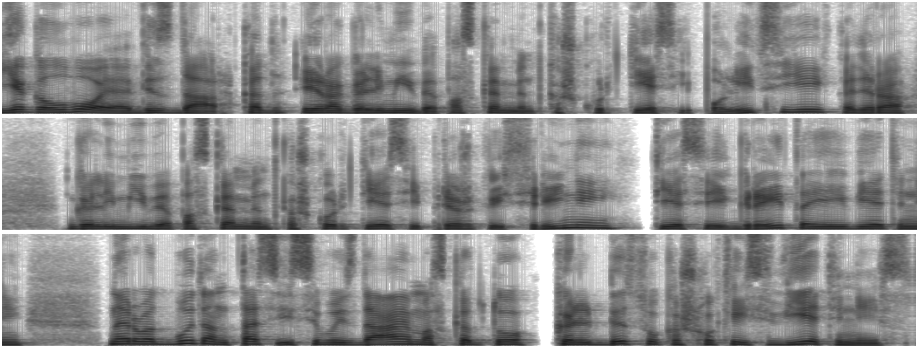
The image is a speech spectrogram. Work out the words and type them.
Jie galvoja vis dar, kad yra galimybė paskambinti kažkur tiesiai policijai, kad yra galimybė paskambinti kažkur tiesiai prieš gaisriniai, tiesiai greitai vietiniai. Na ir vat būtent tas įsivaizdavimas, kad tu kalbi su kažkokiais vietiniais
